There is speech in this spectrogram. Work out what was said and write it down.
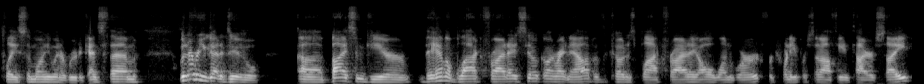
plays someone, you want to root against them. Whatever you got to do, uh, buy some gear. They have a Black Friday sale going right now, but the code is Black Friday, all one word, for 20% off the entire site.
